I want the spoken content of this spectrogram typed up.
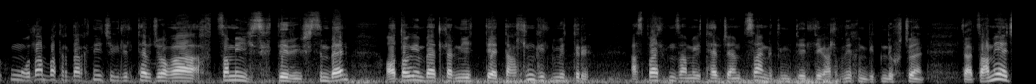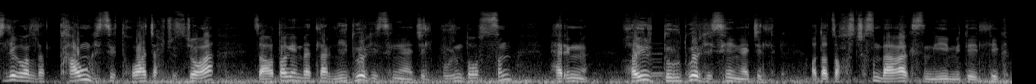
Хүн Улаанбаатар дарахны чиглэл тавьж байгаа автозамын хэсэгтэр ирсэн байна. Одоогийн байдлаар нийтдээ 70 км асфальтын замыг тавьж амжсан гэдэг мэдээллийг албаныхан бидэнд өгч байна. За замын ажлыг бол 5 хэсэгт хувааж авч үзэж байгаа. За одоогийн байдлаар 1-р хэсгийн ажил бүрэн дууссан. Харин 2 4-р хэсгийн ажил одоо зогсчихсан байгаа гэсэн ийм мэдээллийг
